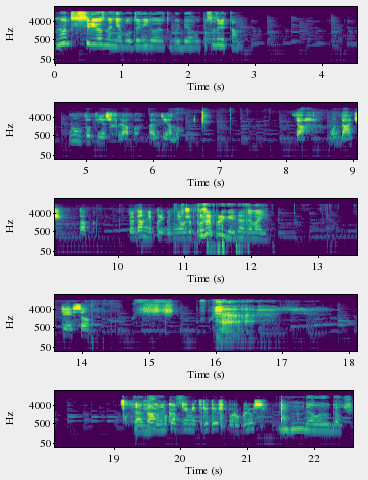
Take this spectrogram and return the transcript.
Ну, ты серьезно не был, ты видел, я за тобой бегал. Посмотри там. Ну, тут есть шляпа. Одену. Все, удачи. Так, когда мне прыгать? Мне уже прыгать? Уже прыгай, да, давай. Окей, все. Так, А, запись. пока в гейме 3D порублюсь. Мгм, давай, удачи.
